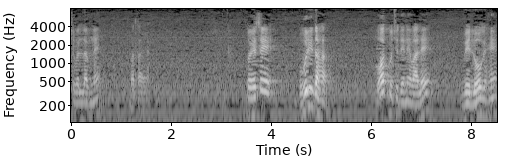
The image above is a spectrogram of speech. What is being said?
शिवल्लभ ने बताया। तो ऐसे भूरी भूरिदह बहुत कुछ देने वाले वे लोग हैं,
